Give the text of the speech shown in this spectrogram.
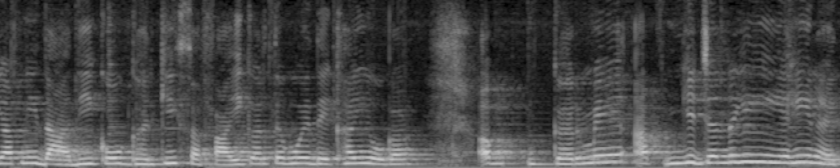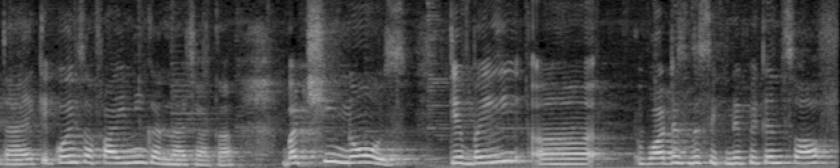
या अपनी दादी को घर की सफ़ाई करते हुए देखा ही होगा। अब घर में आप, ये जनरली यही रहता है कि कोई सफ़ाई नहीं करना चाहता बट शी नोज़ कि भाई what is the significance of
